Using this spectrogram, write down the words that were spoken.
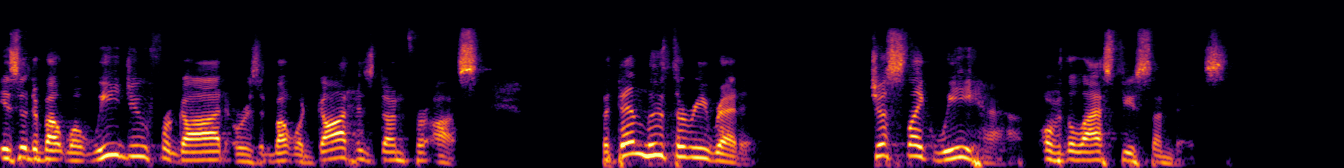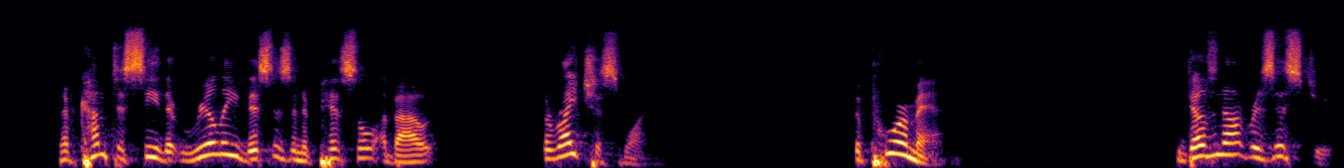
Is it about what we do for God, or is it about what God has done for us? But then Luther reread it, just like we have over the last few Sundays. And I've come to see that really this is an epistle about the righteous one, the poor man, who does not resist you,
